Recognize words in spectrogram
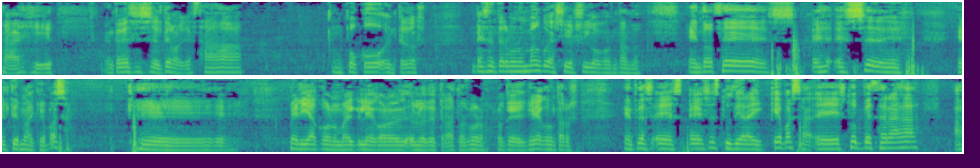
Y entonces es el tema, que está un poco entre dos. Voy a sentarme en un banco y así os sigo contando. Entonces, es, eh, el tema que pasa. Que me lía con, lía con lo de tratos. Bueno, lo que quería contaros. Entonces, es, es estudiar ahí. ¿Qué pasa? Eh, esto empezará, a,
